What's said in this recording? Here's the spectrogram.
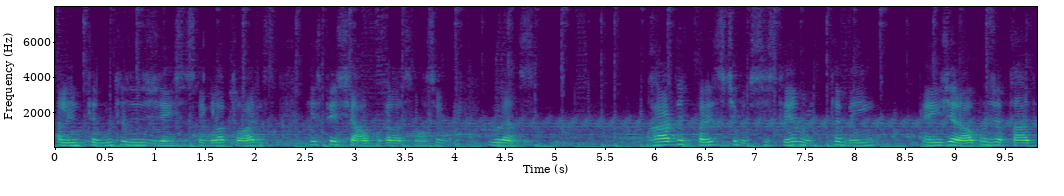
além de ter muitas exigências regulatórias, em especial com relação à segurança. O hardware para esse tipo de sistema também é em geral projetado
